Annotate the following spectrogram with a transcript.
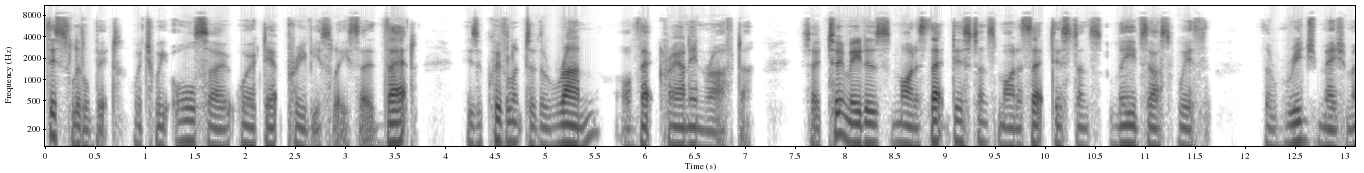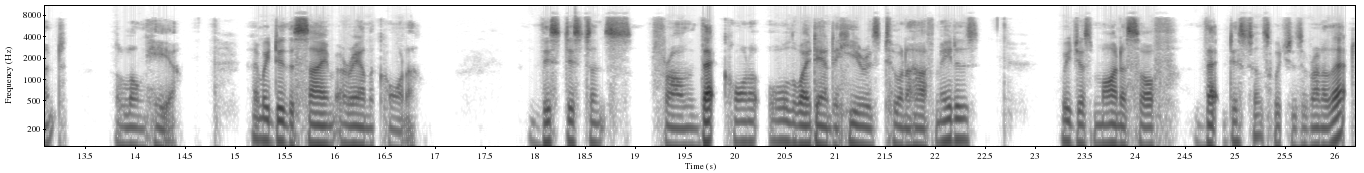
this little bit, which we also worked out previously. So that is equivalent to the run of that crown end rafter. So 2 meters minus that distance minus that distance leaves us with the ridge measurement along here. And we do the same around the corner. This distance from that corner all the way down to here is two and a half meters. We just minus off that distance, which is a run of that,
